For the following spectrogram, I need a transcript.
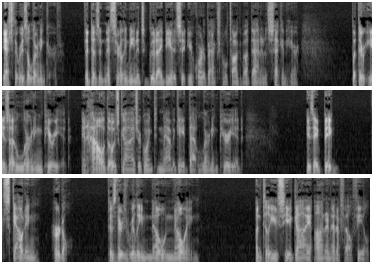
Yes, there is a learning curve. That doesn't necessarily mean it's a good idea to sit your quarterbacks, and we'll talk about that in a second here. But there is a learning period, and how those guys are going to navigate that learning period is a big scouting hurdle because there's really no knowing until you see a guy on an NFL field.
